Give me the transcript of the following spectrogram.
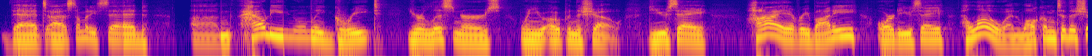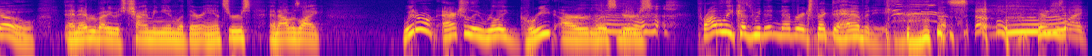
that uh, somebody said, um, "How do you normally greet your listeners when you open the show? Do you say?" Hi, everybody, or do you say hello and welcome to the show? And everybody was chiming in with their answers. And I was like, we don't actually really greet our listeners probably because we didn't ever expect to have any so we're just like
